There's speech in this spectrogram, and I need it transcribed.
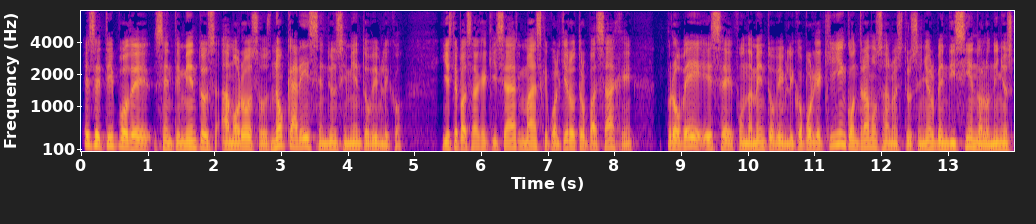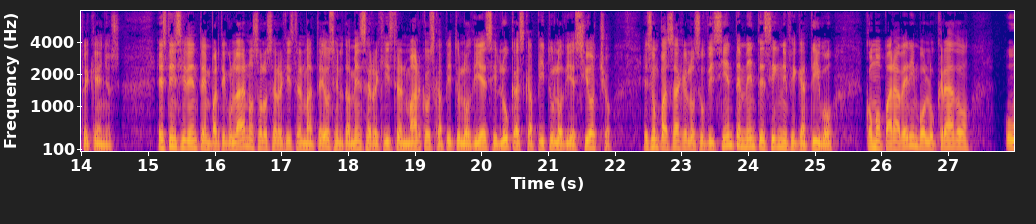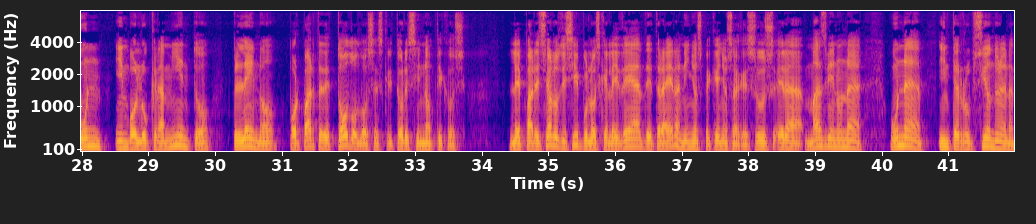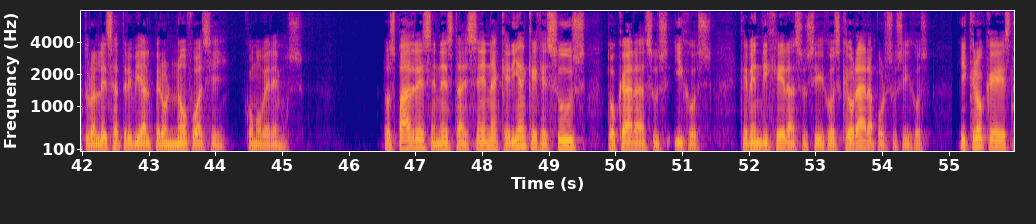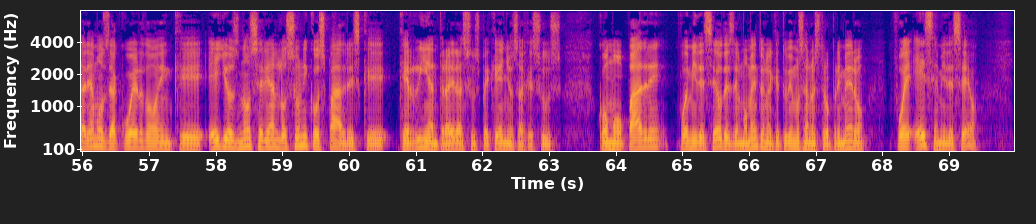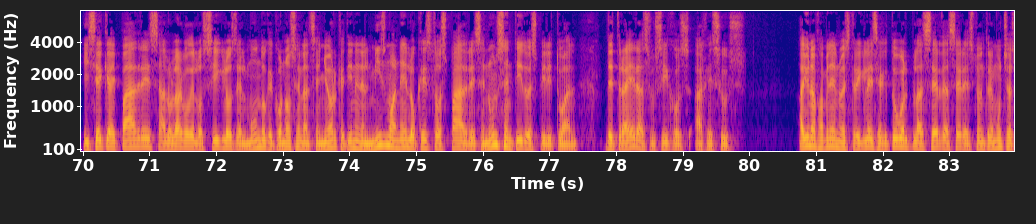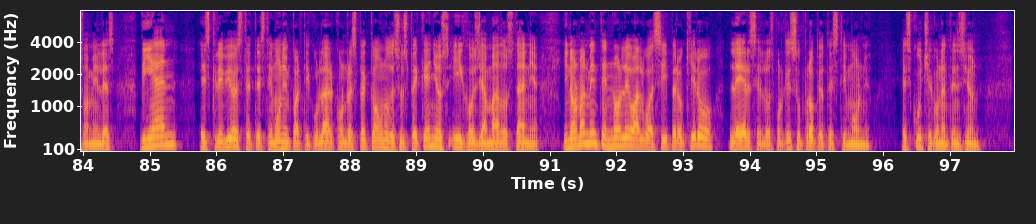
Ese tipo de sentimientos amorosos no carecen de un cimiento bíblico. Y este pasaje quizás más que cualquier otro pasaje provee ese fundamento bíblico porque aquí encontramos a nuestro Señor bendiciendo a los niños pequeños. Este incidente en particular no solo se registra en Mateo, sino también se registra en Marcos capítulo 10 y Lucas capítulo 18. Es un pasaje lo suficientemente significativo como para haber involucrado un involucramiento pleno por parte de todos los escritores sinópticos. Le pareció a los discípulos que la idea de traer a niños pequeños a Jesús era más bien una, una interrupción de una naturaleza trivial, pero no fue así, como veremos. Los padres en esta escena querían que Jesús tocara a sus hijos, que bendijera a sus hijos, que orara por sus hijos. Y creo que estaríamos de acuerdo en que ellos no serían los únicos padres que querrían traer a sus pequeños a Jesús. Como padre fue mi deseo desde el momento en el que tuvimos a nuestro primero, fue ese mi deseo. Y sé que hay padres a lo largo de los siglos del mundo que conocen al Señor, que tienen el mismo anhelo que estos padres, en un sentido espiritual, de traer a sus hijos a Jesús. Hay una familia en nuestra iglesia que tuvo el placer de hacer esto entre muchas familias. Diane escribió este testimonio en particular con respecto a uno de sus pequeños hijos llamados Tania, y normalmente no leo algo así, pero quiero leérselos porque es su propio testimonio. Escuche con atención.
